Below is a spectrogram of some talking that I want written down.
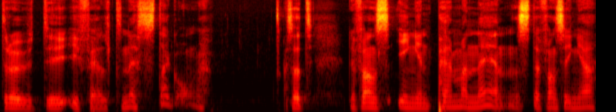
dra ut i, i fält nästa gång. Så att det fanns ingen permanens, det fanns inga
